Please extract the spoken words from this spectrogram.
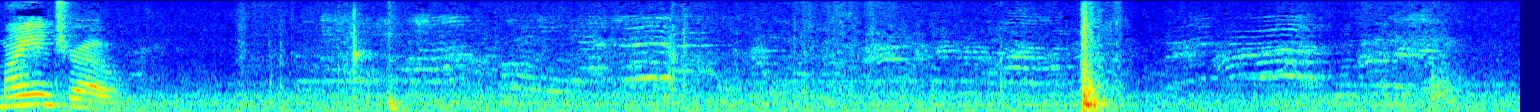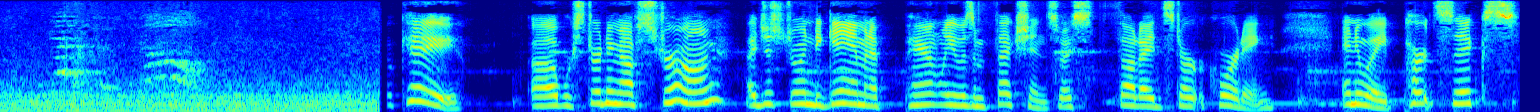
My intro. Okay, uh, we're starting off strong. I just joined a game and apparently it was infection, so I thought I'd start recording. Anyway, part six.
